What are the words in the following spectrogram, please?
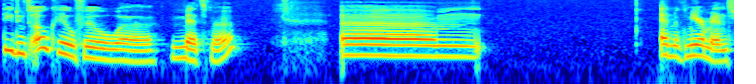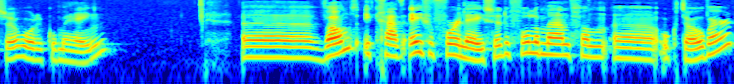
die doet ook heel veel met me. Um, en met meer mensen hoor ik om me heen. want ik ga het even voorlezen. De volle maan van oktober.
